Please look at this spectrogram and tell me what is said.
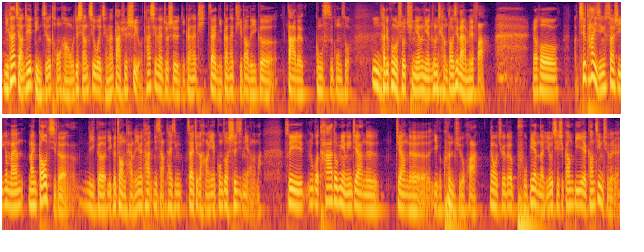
你刚才讲这些顶级的同行，我就想起我以前的大学室友，他现在就是你刚才提在你刚才提到的一个大的公司工作，嗯，他就跟我说，去年的年终奖到现在还没发。然后其实他已经算是一个蛮蛮高级的一个一个状态了，因为他你想他已经在这个行业工作十几年了嘛，所以如果他都面临这样的这样的一个困局的话，那我觉得普遍的，尤其是刚毕业刚进去的人，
